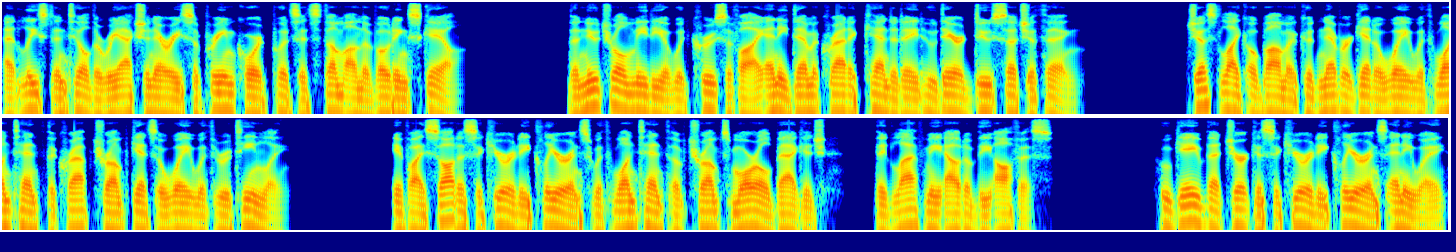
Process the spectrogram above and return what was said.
at least until the reactionary Supreme Court puts its thumb on the voting scale. The neutral media would crucify any Democratic candidate who dared do such a thing. Just like Obama could never get away with one-tenth the crap Trump gets away with routinely. If I sought a security clearance with one-tenth of Trump's moral baggage, they'd laugh me out of the office. Who gave that jerk a security clearance anyway,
